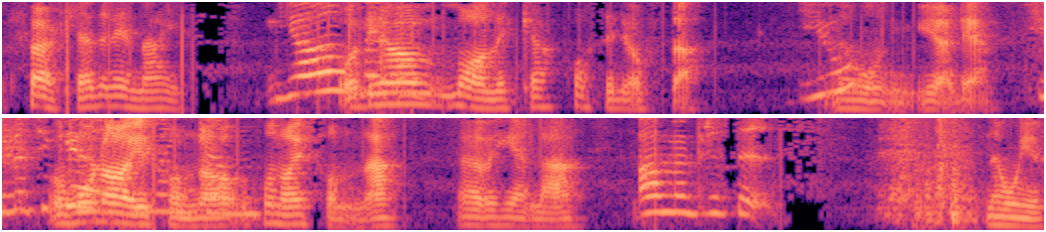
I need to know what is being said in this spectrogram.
förkläden är nice. ja, Och det men... har Monica på sig det ofta när Jo, hon gör det. men Och hon har ju såna, kan- hon har ju såna över hela, Ja, men precis. när hon gör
